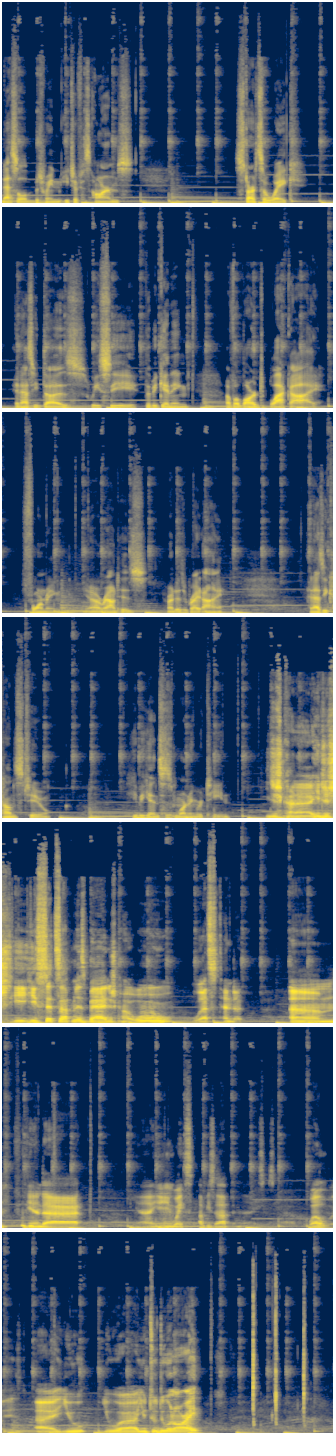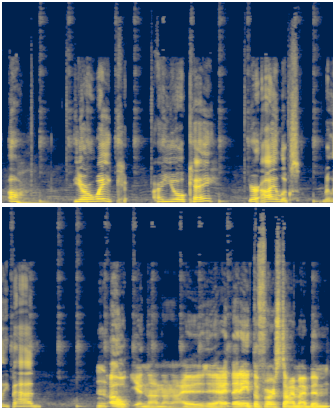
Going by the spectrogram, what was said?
nestled between each of his arms, starts awake. And as he does, we see the beginning of a large black eye forming, you know, around his around his right eye. And as he comes to, he begins his morning routine. He just kind of he just he he sits up in his bed and just kind of ooh, ooh that's tender. Um and uh yeah he, he wakes up he's up and uh, he says well uh you you uh you two doing all right? Oh, you're awake. Are you okay? Your eye looks really bad. Mm, Oh yeah, no, no, no. That that ain't the first time I've been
